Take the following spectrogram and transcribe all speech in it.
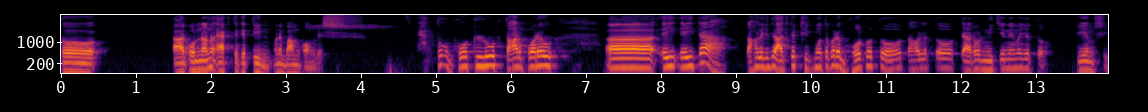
তো আর অন্যান্য এক থেকে তিন মানে বাম কংগ্রেস। এত ভোট লুট, তারপরেও এই, এইটা? তাহলে যদি আজকে ঠিক মতো করে ভোট হতো, তাহলে তো তেরোর নিচে নেমে যেত, টিএমসি।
